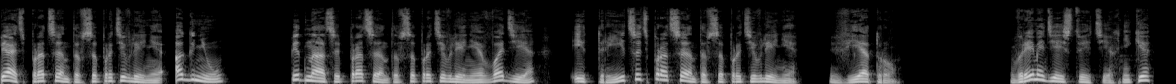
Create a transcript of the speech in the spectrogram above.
5% сопротивления огню, 15% сопротивления в воде и 30% сопротивления ветру. Время действия техники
